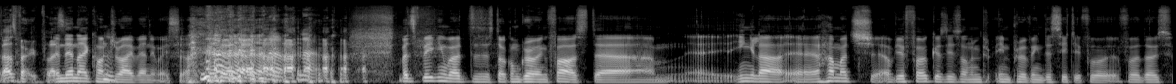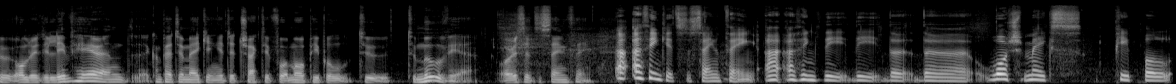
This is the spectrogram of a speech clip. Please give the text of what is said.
that's very pleasant and then I can't drive anyway. So, no, no. but speaking about uh, Stockholm growing fast, um, uh, Ingela, uh, how much of your focus is on imp improving the city for, for those who already live here, and compared to making it attractive for more people to to move here, or is it the same thing? I, think it's the same thing. I, I think the, the the the what makes people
